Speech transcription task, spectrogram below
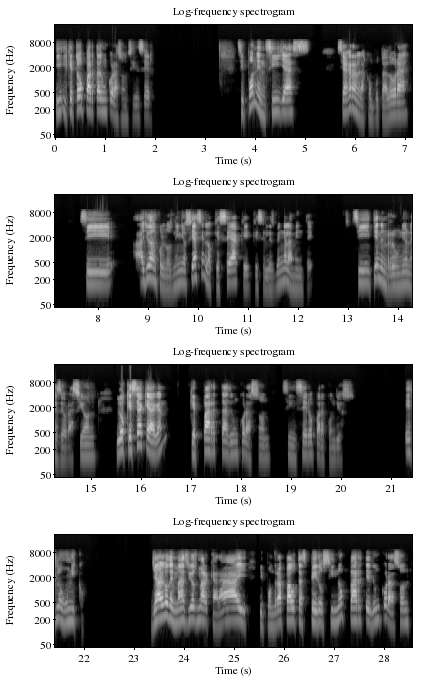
Y, y, que todo parta de un corazón sincero. Si ponen sillas, si agarran la computadora, si ayudan con los niños, si hacen lo que sea que, se les venga a la mente, si tienen reuniones de oración, lo que sea que hagan, que parta de un corazón sincero para con Dios. Es lo único. Ya lo demás Dios marcará y pondrá pautas, pero si no parte de un corazón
